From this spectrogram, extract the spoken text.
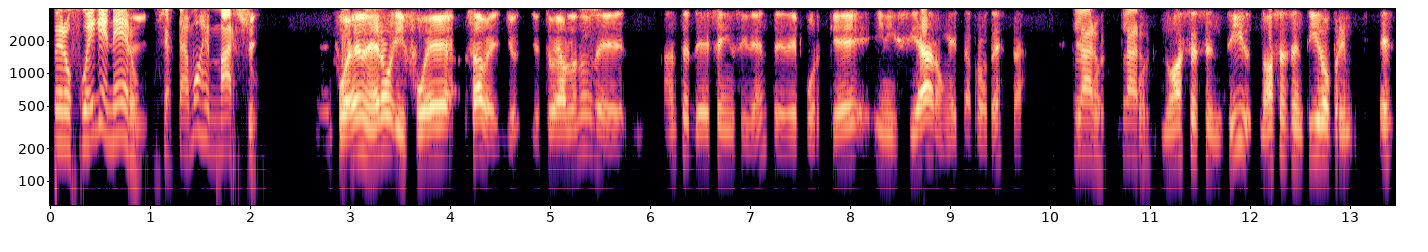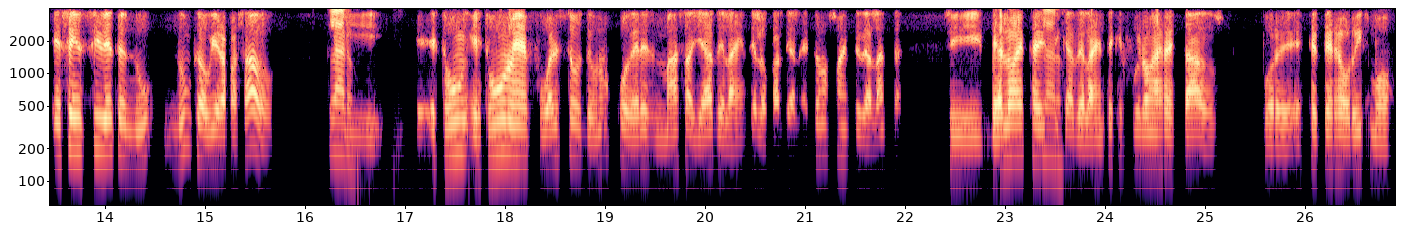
Pero fue en enero, o sea, estamos en marzo. Fue en enero y fue, ¿sabes? Yo, yo estoy hablando de, antes de ese incidente, de por qué iniciaron esta protesta. Claro, claro. no hace sentido, no hace sentido, e, ese incidente nunca hubiera pasado. Claro. Y esto es, un, esto es un esfuerzo de unos poderes más allá de la gente local de Atlanta. Esto no son gente de Atlanta. Si ves las estadísticas de la gente que fueron arrestados por este terrorismo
